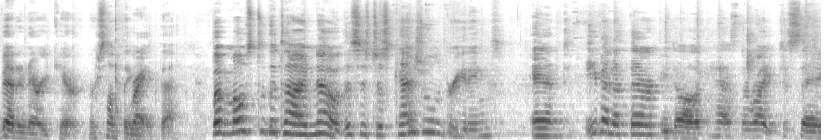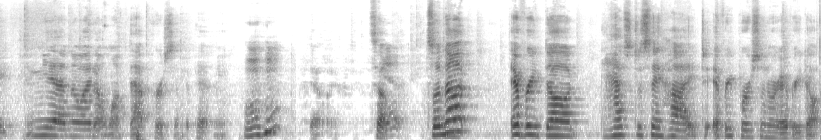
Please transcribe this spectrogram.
veterinary care or something Right. like that. But most of the time, no. This is just casual greetings. And even a therapy dog has the right to say, yeah, no, I don't want that person to pet me. Mm-hmm. That way. So, Yep. so not every dog has to say hi to every person or every dog.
